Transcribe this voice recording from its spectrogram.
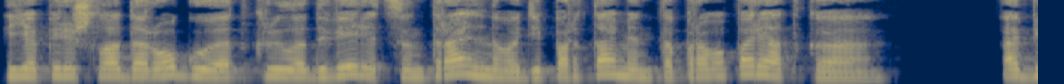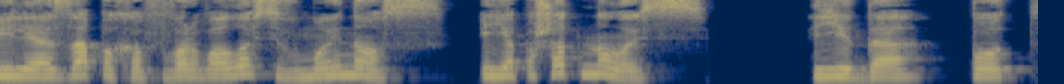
я перешла дорогу и открыла двери Центрального департамента правопорядка. Обилие запахов ворвалось в мой нос, и я пошатнулась. Еда, пот,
